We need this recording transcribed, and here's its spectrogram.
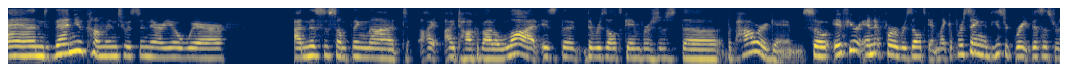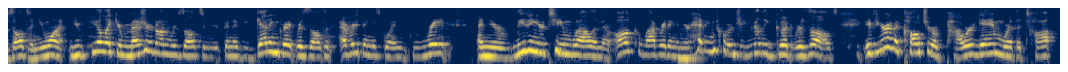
and then you come into a scenario where and this is something that I, I talk about a lot is the the results game versus the the power game so if you're in it for a results game like if we're saying these are great business results and you want you feel like you're measured on results and you're going to be getting great results and everything is going great and you're leading your team well and they're all collaborating and you're mm-hmm. heading towards really good results if you're in a culture of power game where the top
